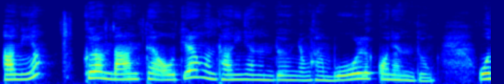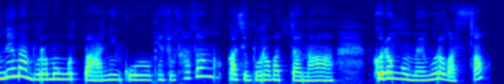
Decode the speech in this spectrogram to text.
아니야? 그럼 나한테 어디 학원 다니냐는 둥, 영상 뭐 올릴 거냐는 둥. 오늘만 물어본 것도 아니고 계속 사소한 것까지 물어봤잖아. 그런 건 왜 물어봤어?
